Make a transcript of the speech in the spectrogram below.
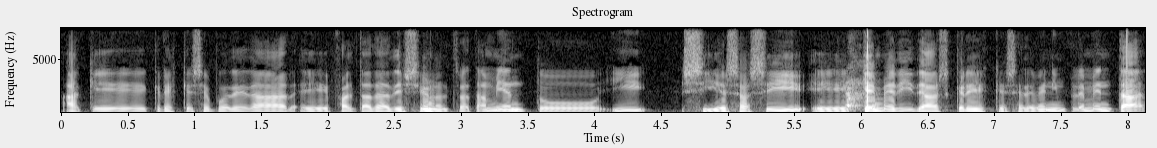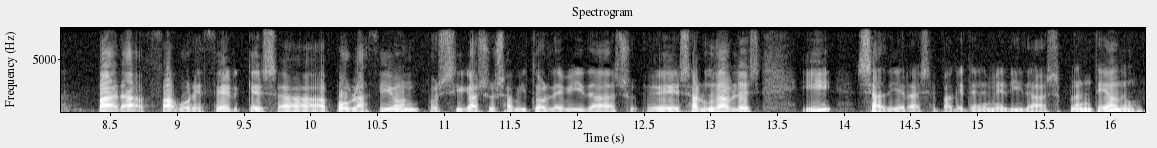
¿A qué crees que se puede dar? Eh, ¿Falta de adhesión al tratamiento? Y si es así, eh, ¿qué medidas crees que se deben implementar para favorecer que esa población pues siga sus hábitos de vida eh, saludables y se adhiera a ese paquete de medidas planteado?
